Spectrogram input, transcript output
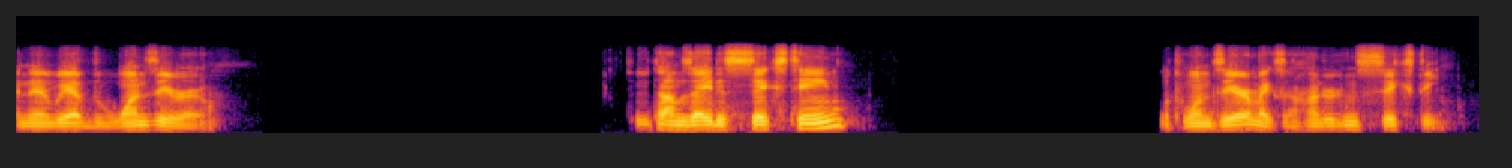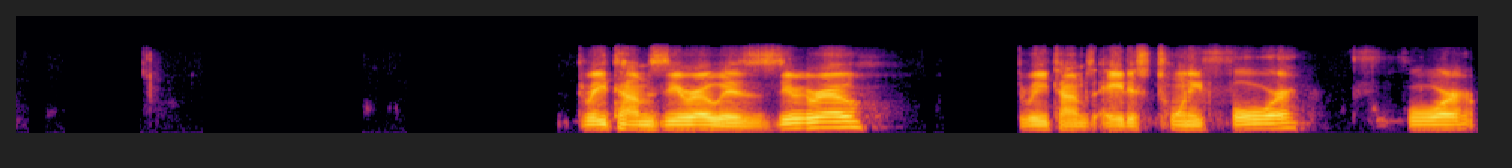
And then we have the one zero. Two times eight is 16 with one zero makes 160. Three times zero is zero. Three times eight is 24. Four,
